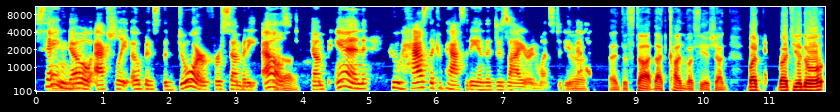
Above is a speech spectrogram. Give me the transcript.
saying mm-hmm. no actually opens the door for somebody else yeah. to jump in who has the capacity and the desire and wants to do yeah. that and to start that conversation but yeah. but you know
